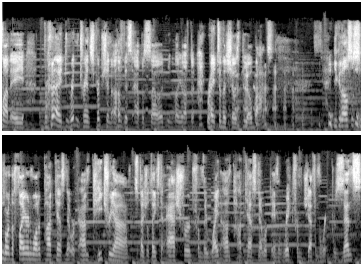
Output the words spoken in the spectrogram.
want a, a written transcription of this episode, you know, you'll have to write to the show's P.O. box. You can also support the Fire and Water Podcast Network on Patreon. Special thanks to Ashford from the Right On Podcast Network and Rick from Jeff and Rick Presents,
